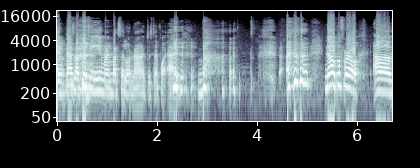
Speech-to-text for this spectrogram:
I, that's not the team. I'm Barcelona. Just FYI. But no, but for real, um,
